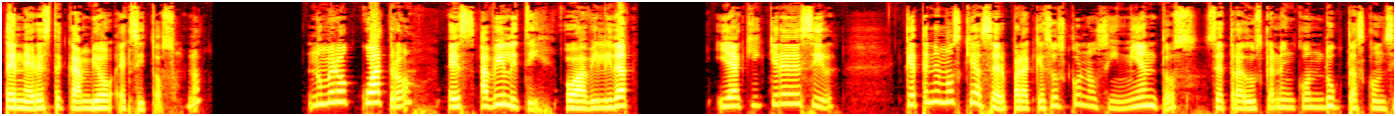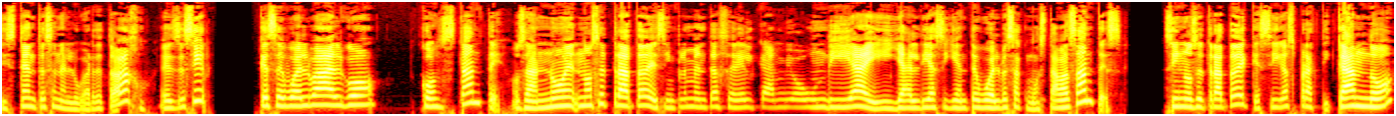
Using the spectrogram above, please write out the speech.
tener este cambio exitoso, ¿no? Número cuatro es ability o habilidad. Y aquí quiere decir qué tenemos que hacer para que esos conocimientos se traduzcan en conductas consistentes en el lugar de trabajo. Es decir, que se vuelva algo constante. O sea, no, no se trata de simplemente hacer el cambio un día y ya al día siguiente vuelves a como estabas antes, sino se trata de que sigas practicando,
